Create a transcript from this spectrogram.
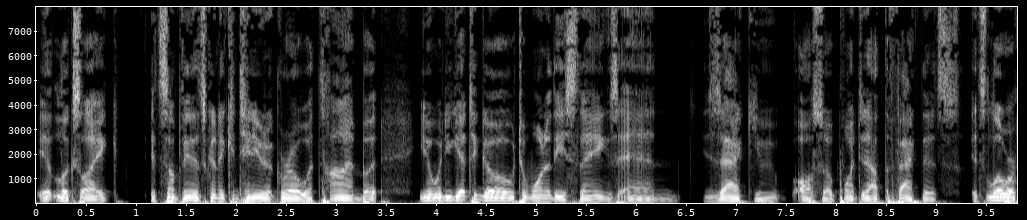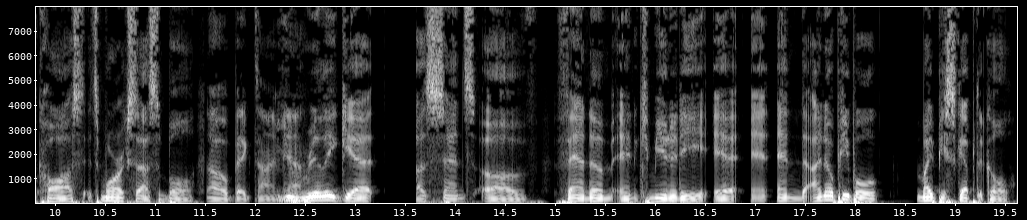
it looks like it's something that's going to continue to grow with time. But you know, when you get to go to one of these things, and Zach, you also pointed out the fact that it's it's lower cost, it's more accessible. Oh, big time. You Yeah. really get a sense of fandom and community, eh, and, and I know people might be skeptical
